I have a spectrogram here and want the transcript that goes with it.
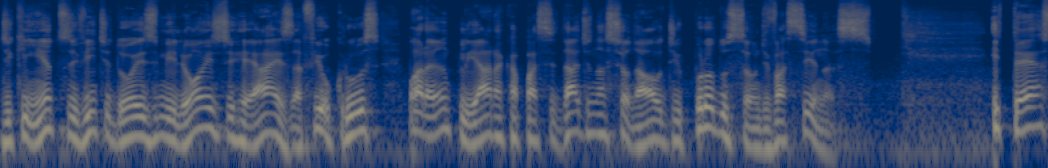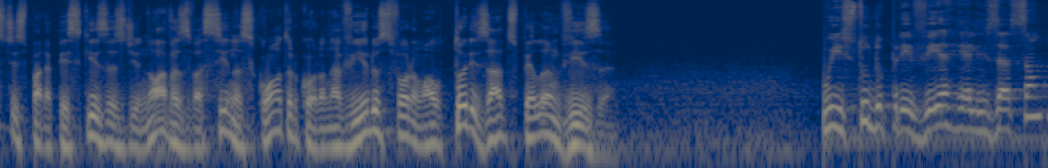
de 522 milhões de reais à Fiocruz para ampliar a capacidade nacional de produção de vacinas. E testes para pesquisas de novas vacinas contra o coronavírus foram autorizados pela Anvisa. O estudo prevê a realização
